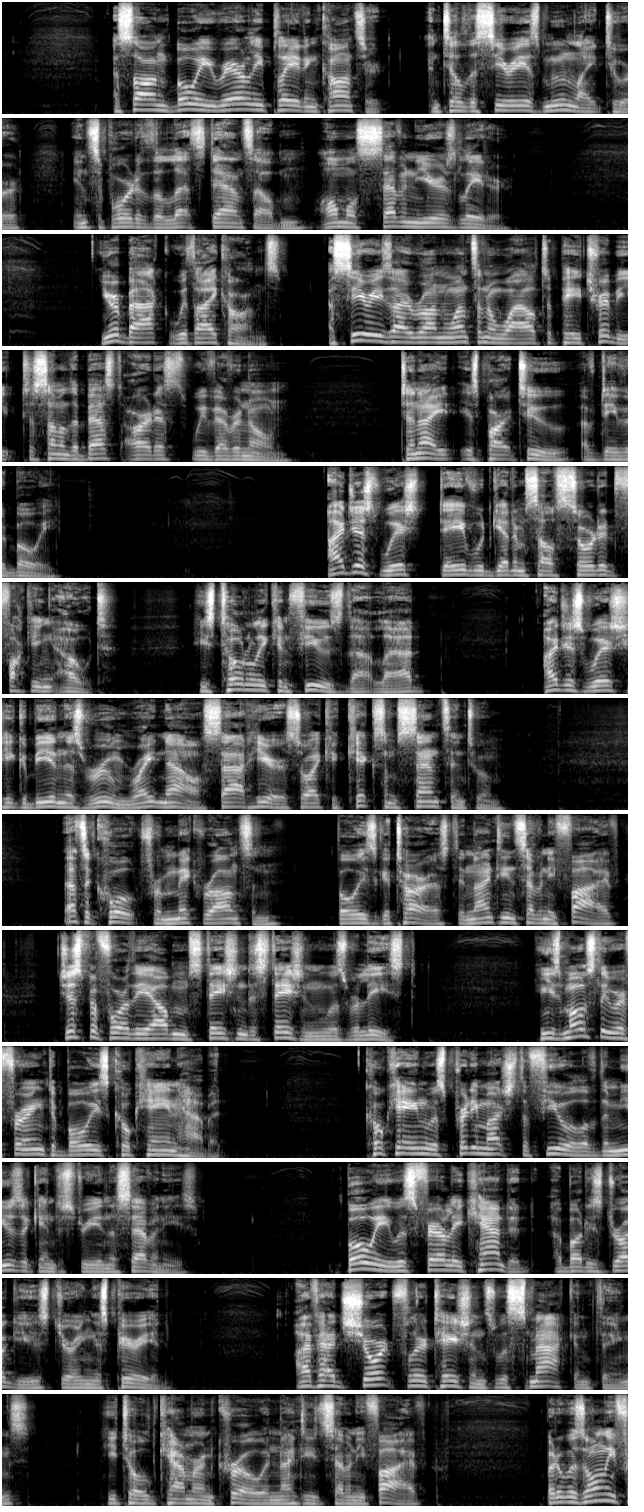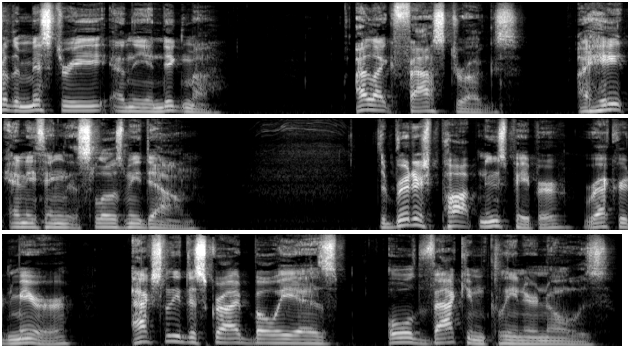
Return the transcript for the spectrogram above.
A song Bowie rarely played in concert until the Serious Moonlight tour in support of the Let's Dance album almost seven years later. You're back with Icons, a series I run once in a while to pay tribute to some of the best artists we've ever known. Tonight is part two of David Bowie. I just wish Dave would get himself sorted fucking out. He's totally confused, that lad. I just wish he could be in this room right now, sat here, so I could kick some sense into him. That's a quote from Mick Ronson, Bowie's guitarist, in 1975, just before the album Station to Station was released. He's mostly referring to Bowie's cocaine habit. Cocaine was pretty much the fuel of the music industry in the 70s. Bowie was fairly candid about his drug use during this period. I've had short flirtations with smack and things, he told Cameron Crowe in 1975, but it was only for the mystery and the enigma. I like fast drugs. I hate anything that slows me down. The British pop newspaper, Record Mirror, actually described Bowie as old vacuum cleaner nose.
